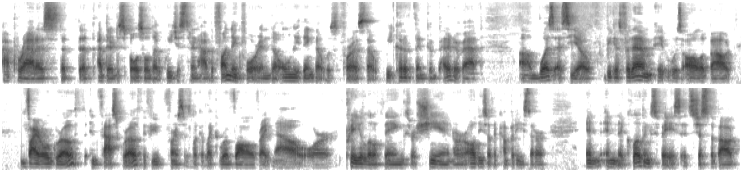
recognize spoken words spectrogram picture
apparatus that, that at their disposal that we just didn't have the funding for and the only thing that was for us that we could have been competitive at um, was SEO because for them it was all about viral growth and fast growth. If you, for instance, look at like Revolve right now, or Pretty Little Things, or Shein, or all these other companies that are in in the clothing space, it's just about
